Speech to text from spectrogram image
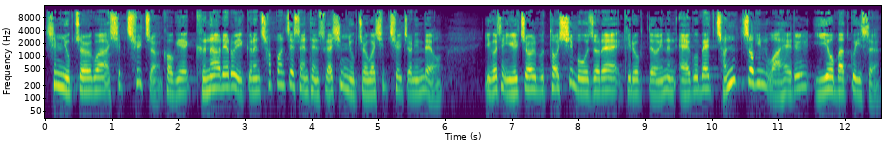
16절과 17절, 거기에 그날에로 이끄는 첫 번째 센텐스가 16절과 17절인데요. 이것은 1절부터 15절에 기록되어 있는 애굽의 전적인 와해를 이어받고 있어요.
